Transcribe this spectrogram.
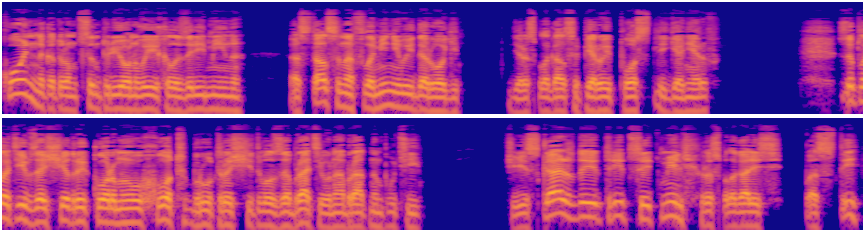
Конь, на котором Центурион выехал из Ремина, остался на Фламиневой дороге, где располагался первый пост легионеров. Заплатив за щедрый корм и уход, Брут рассчитывал забрать его на обратном пути. Через каждые тридцать миль располагались посты,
